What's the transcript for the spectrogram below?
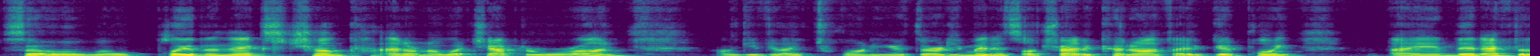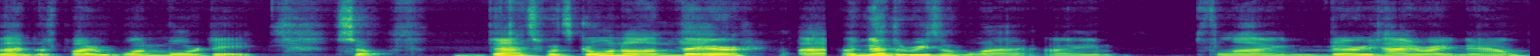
So we'll play the next chunk. I don't know what chapter we're on. I'll give you like 20 or 30 minutes. I'll try to cut off at a good point. And then after that, there's probably one more day. So that's what's going on there. Uh, another reason why I'm flying very high right now.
